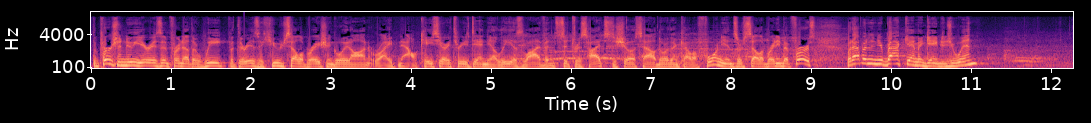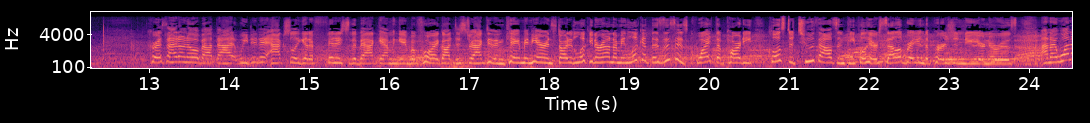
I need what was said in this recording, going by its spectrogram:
The Persian New Year isn't for another week, but there is a huge celebration going on right now. KCRA3's Danielle Lee is live in Citrus Heights to show us how Northern Californians are celebrating. But first, what happened in your backgammon game? Did you win? Chris, I don't know about that. We didn't actually get to finish the backgammon game before I got distracted and came in here and started looking around. I mean, look at this. This is quite the party. Close to 2,000 people here celebrating the Persian New Year, Nowruz. And I want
